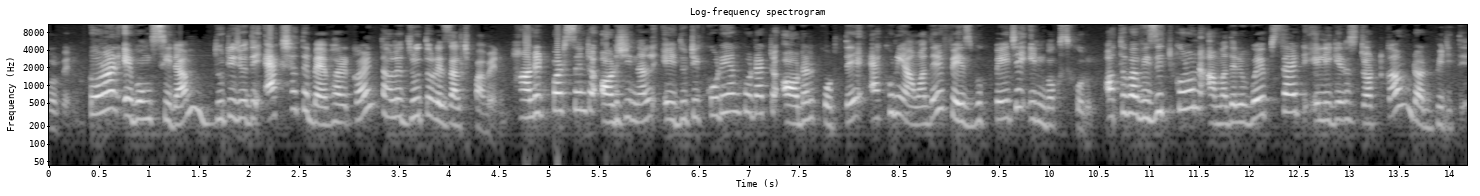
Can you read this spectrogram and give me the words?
করবেন। টোনার এবং সিরাম দুটি যদি একসাথে ব্যবহার করেন, তাহলে দ্রুত রেজাল্ট পাবেন। হান্ড্রেড পার্সেন্ট অরিজিনাল এই দুটি কোরিয়ান প্রোডাক্ট অর্ডার করতে এখনই আমাদের ফেসবুক পেজে ইনবক্স করুন, অথবা ভিজিট করুন আমাদের website elegance dot com dot বিডিতে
